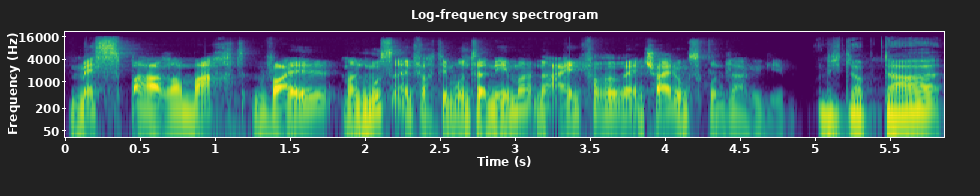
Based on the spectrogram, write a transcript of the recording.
messbarer macht, weil man muss einfach dem Unternehmer eine einfachere Entscheidungsgrundlage geben. Und ich glaube, da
